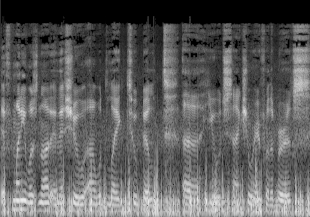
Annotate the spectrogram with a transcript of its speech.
If money was not an issue, I would like to build a huge sanctuary for the birds.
